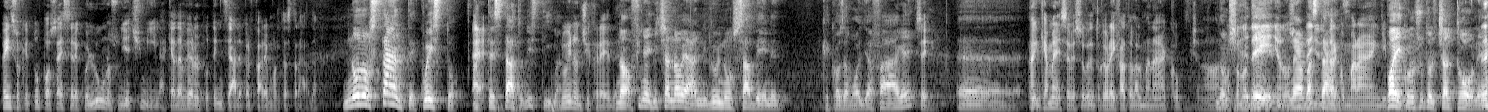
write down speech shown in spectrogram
Penso che tu possa essere quell'uno su 10.000 che ha davvero il potenziale per fare molta strada. Nonostante questo Eh. attestato di stima, Lui non ci crede. no, fino ai 19 anni lui non sa bene che cosa voglia fare. Sì. Eh, Anche a me se avessero detto che avrei fatto l'almanacco, cioè, no, non, ci sono credevi, degno, non, non sono è degno di stare abbastanza. con Maranghi. Poi hai conosciuto il cialtrone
